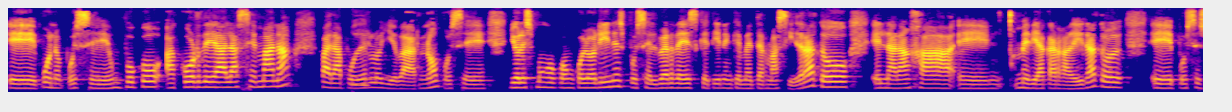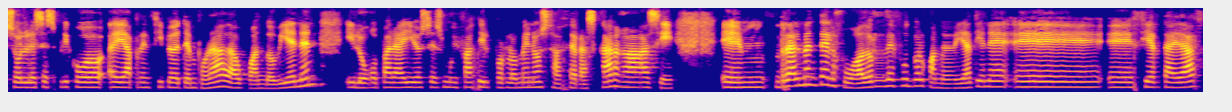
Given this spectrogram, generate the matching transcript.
eh, bueno, pues eh, un poco acorde a la semana para poderlo llevar, ¿no? Pues yo les pongo con colorines, pues el verde es que tienen que meter más hidrato, el naranja media carga de hidrato, pues eso les explico a principio de temporada o cuando vienen y luego para ellos es muy fácil por lo menos hacer las cargas y em, realmente el jugador de fútbol cuando ya tiene cierta edad,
